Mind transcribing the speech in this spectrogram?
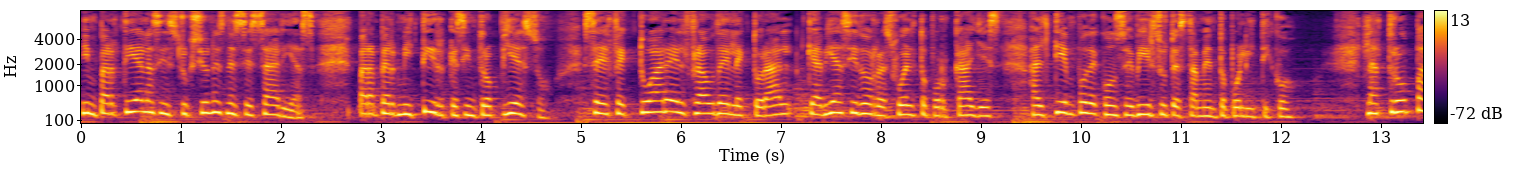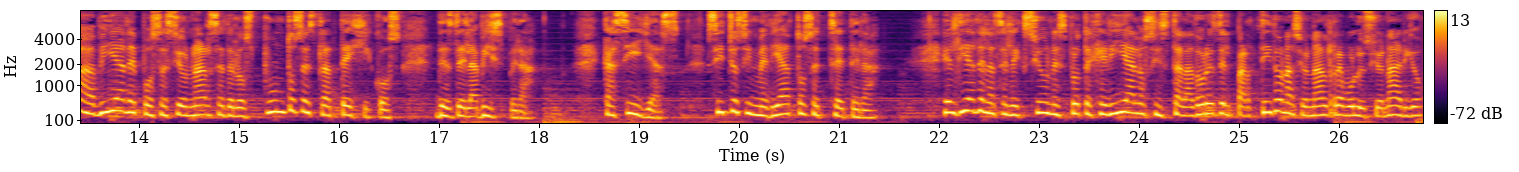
Impartía las instrucciones necesarias para permitir que sin tropiezo se efectuara el fraude electoral que había sido resuelto por calles al tiempo de concebir su testamento político. La tropa había de posesionarse de los puntos estratégicos desde la víspera, casillas, sitios inmediatos, etc., el día de las elecciones protegería a los instaladores del Partido Nacional Revolucionario,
